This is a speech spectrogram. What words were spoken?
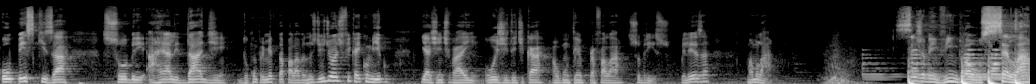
ou pesquisar sobre a realidade do cumprimento da palavra nos dias de hoje, fica aí comigo e a gente vai hoje dedicar algum tempo para falar sobre isso, beleza? Vamos lá. Seja bem-vindo ao Selar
